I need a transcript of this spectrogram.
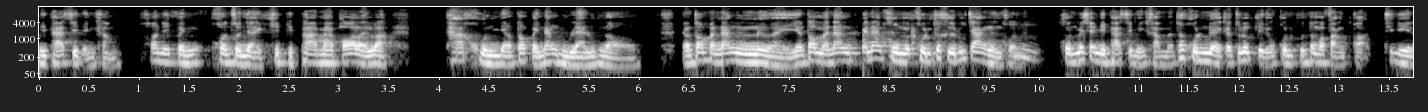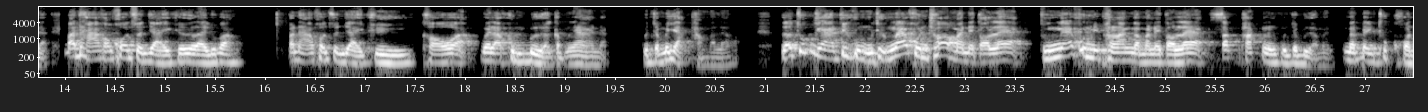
มี passive income ข้อนี้เป็นคนส่วนใหญ่คิดผิดพลาดมากเพราะอะไรรู้ป่ะ ถ้าคุณยังต้องไปนั่งดูแลลูกน้อง ยังต้องมานั่งเหนื่อย ยังต้องมานั่งไปนั่งคุมคุณก็คือลูกจ้างหนึ่งคนอืมคุณไม่ใช่มี passive income อะถ้าคุณเหนื่อยกับธุรกิจของคุณคุณต้องมาฟังก่อนที่นี่แหละ ปัญหาของคนส่วนใหญ่คืออะไรรู้ป่ะปัญหาคนส่วนใหญ่คือเขาอะเวลาคุณเบื่อกับงานอะคุณจะไม่อยากทำมันแล้ว แล้วทุกงานที่คุณถึงแม้คุณชอบมันในตอนแรก ถึงแม้คุณมีพลังกับมันในตอนแรก สักพักหนึ่งคุณจะเบื่อมัน มันเป็นทุกคน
